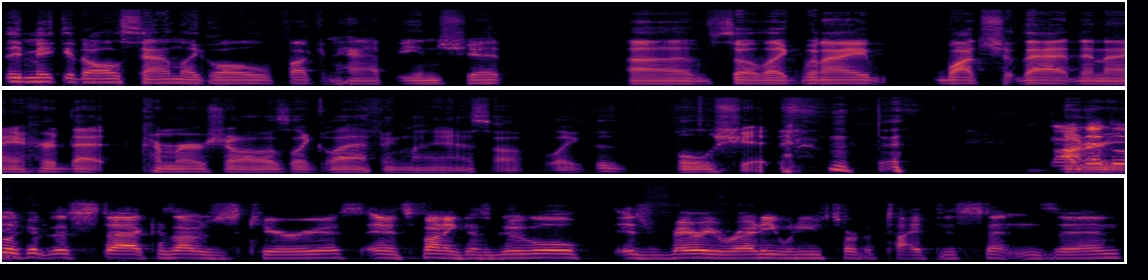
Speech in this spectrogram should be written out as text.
they make it all sound like all fucking happy and shit. Uh, so like when I watched that and I heard that commercial, I was like laughing my ass off. Like this is bullshit. I did look at this stat because I was just curious, and it's funny because Google is very ready when you sort of type this sentence in.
